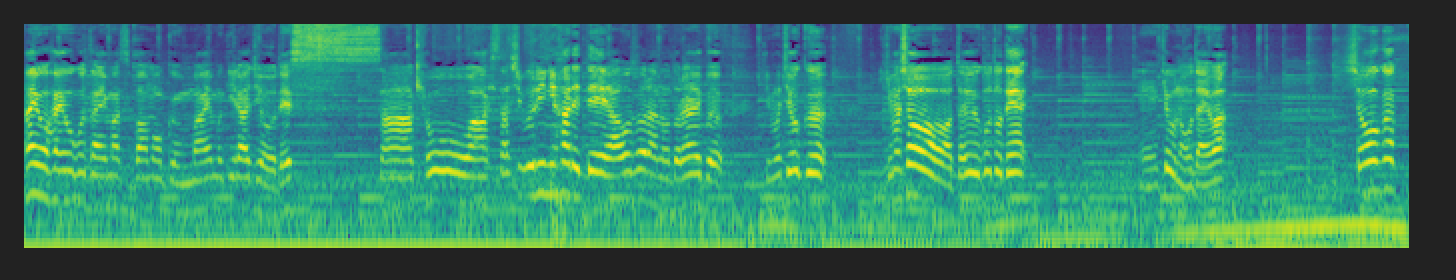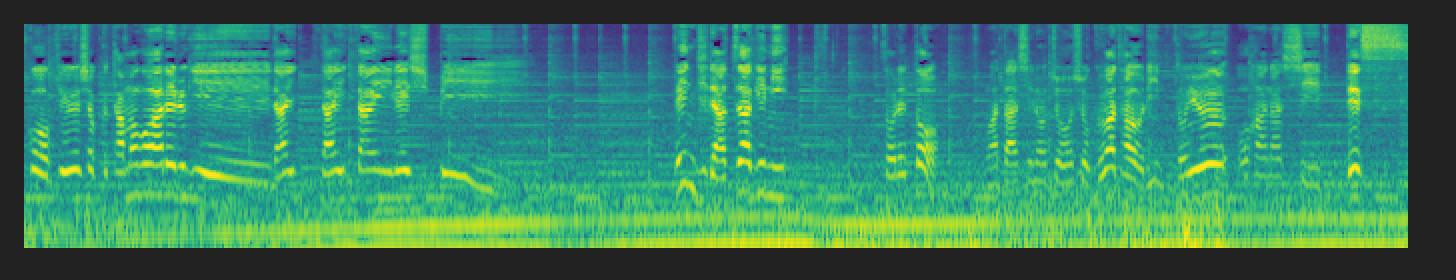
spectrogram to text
はい、おはようございます。バモくん前向きラジオです。さあ、今日は久しぶりに晴れて青空のドライブ気持ちよく行きましょう。ということで、えー今日のお題は、小学校給食卵アレルギー大代替レシピレンジで厚揚げにそれと私の朝食はタウリンというお話です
